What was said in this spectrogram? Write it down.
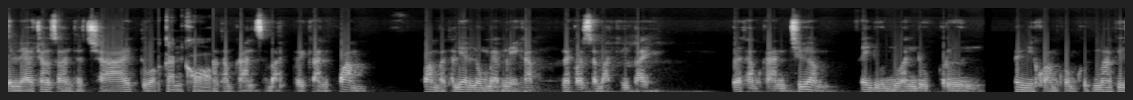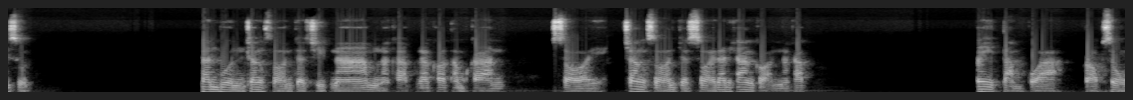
ร็จแล้วช่างสอนจะใช้ตัวกันขอบมาทำการสะบัดโดยการคว่ำคว่ำแบตเตอรี่ลงแบบนี้ครับ แล้วก็สะบัดขึ้นไป เพื่อทำการเชื่อมให้ดูนวลดูกลืน ให้มีความคมขึ้นมากที่สุด ด้านบนช่างสอนจะฉีดน้ำนะครับ แล้วก็ทำการซอย ช่างสอนจะซอยด้านข้างก่อนนะครับ ให้ต่ำกว่ากรอบทรง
